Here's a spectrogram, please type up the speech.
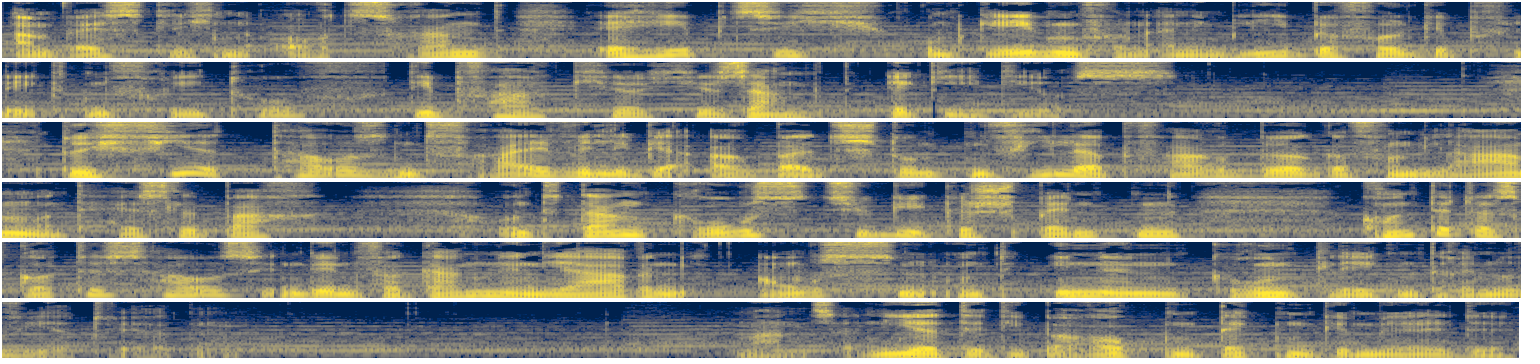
Am westlichen Ortsrand erhebt sich, umgeben von einem liebevoll gepflegten Friedhof, die Pfarrkirche St. Egidius. Durch 4000 freiwillige Arbeitsstunden vieler Pfarrbürger von Lahm und Hesselbach und dank großzügiger Spenden konnte das Gotteshaus in den vergangenen Jahren außen und innen grundlegend renoviert werden. Man sanierte die barocken Deckengemälde,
